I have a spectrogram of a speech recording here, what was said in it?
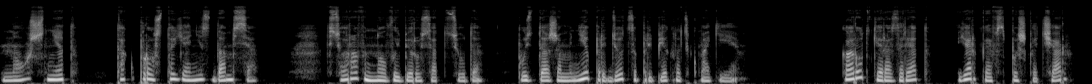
Но уж нет, так просто я не сдамся. Все равно выберусь отсюда, пусть даже мне придется прибегнуть к магии. Короткий разряд, яркая вспышка чар,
